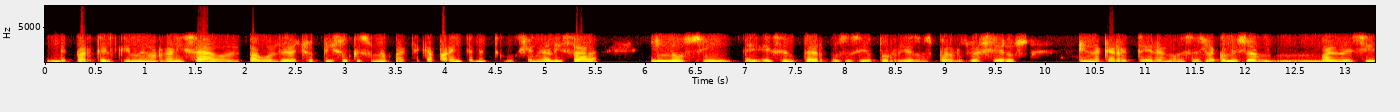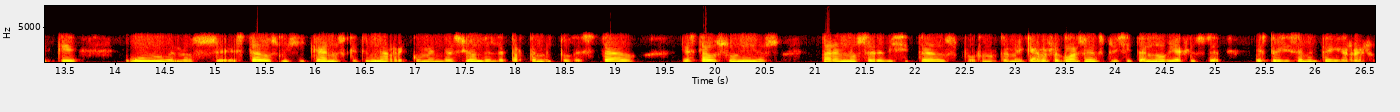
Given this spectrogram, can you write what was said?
de parte del crimen organizado, el pago del derecho de piso, que es una práctica aparentemente generalizada, y no sin eh, exentar pues de ciertos riesgos para los viajeros en la carretera, ¿no? Esa es la condición. Vale decir que uno de los eh, estados mexicanos que tiene una recomendación del Departamento de Estado de Estados Unidos para no ser visitados por norteamericanos, recomendación explícita, no viaje usted, es precisamente Guerrero.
